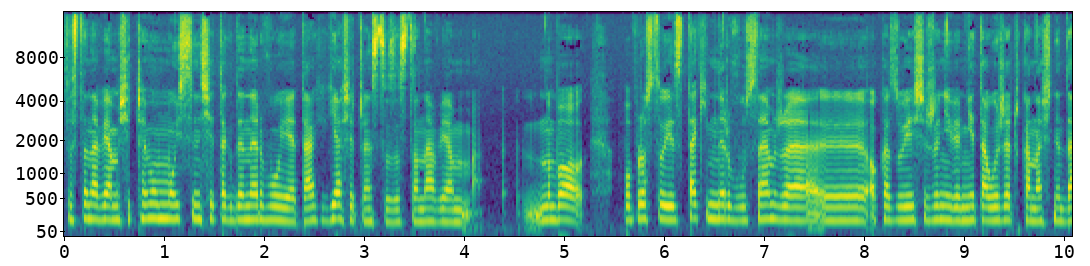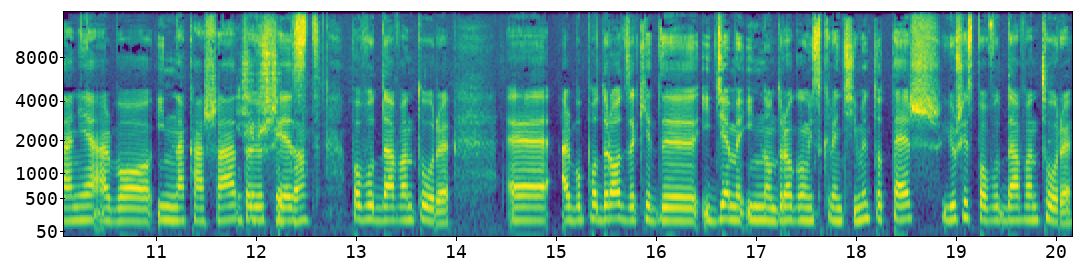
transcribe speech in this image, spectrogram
Zastanawiamy się, czemu mój syn się tak denerwuje, tak? Ja się często zastanawiam, no bo po prostu jest takim nerwusem, że y, okazuje się, że nie wiem, nie ta łyżeczka na śniadanie albo inna kasza, I to już wścieka. jest powód do awantury. E, albo po drodze, kiedy idziemy inną drogą i skręcimy, to też już jest powód do awantury.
